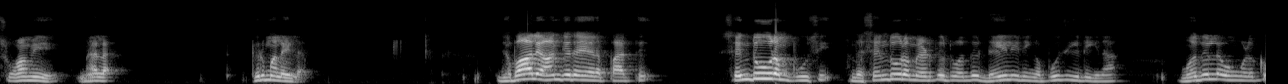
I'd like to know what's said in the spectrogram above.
சுவாமி மேலே திருமலையில். ஜபாலி ஆஞ்சநேயரை பார்த்து செந்தூரம் பூசி அந்த செந்தூரம் எடுத்துகிட்டு வந்து டெய்லி நீங்கள் பூசிக்கிட்டிங்கன்னா முதல்ல உங்களுக்கு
